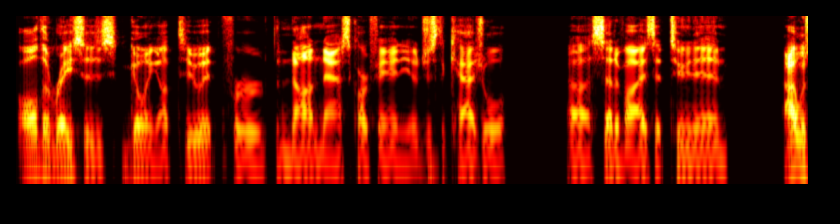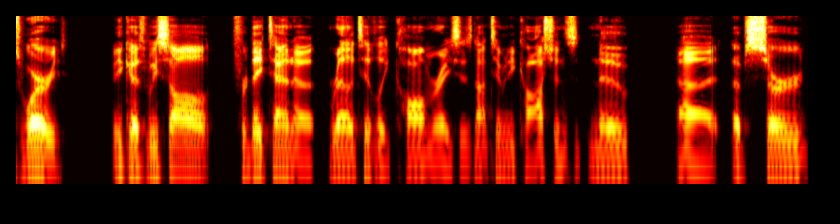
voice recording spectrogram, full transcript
all the races going up to it for the non NASCAR fan, you know, just the casual uh, set of eyes that tune in, I was worried because we saw for Daytona relatively calm races, not too many cautions, no uh, absurd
